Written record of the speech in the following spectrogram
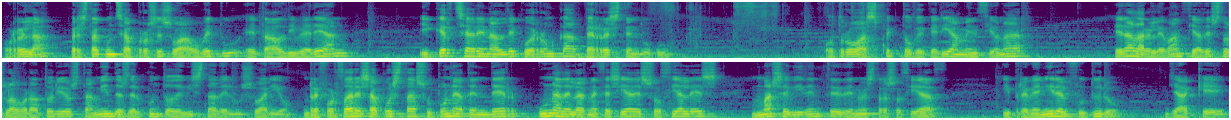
Horrela, prestakuntza prozesua hobetu eta aldi berean, ikertzearen aldeko erronka berresten dugu. Otro aspecto que quería mencionar era la relevancia de estos laboratorios también desde el punto de vista del usuario. Reforzar esa apuesta supone atender una de las necesidades sociales más evidente de nuestra sociedad y prevenir el futuro, ya que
